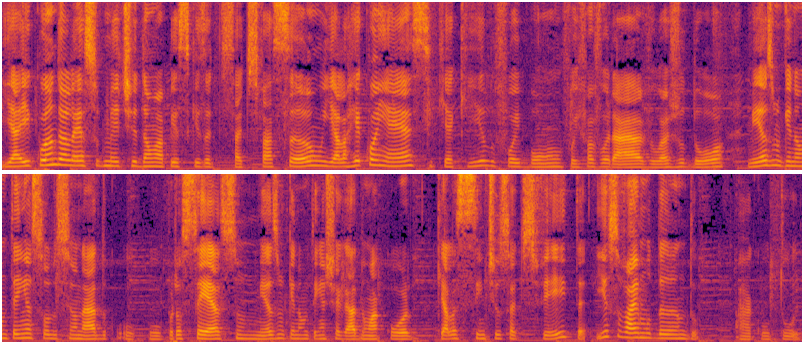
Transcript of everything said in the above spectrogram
E aí, quando ela é submetida a uma pesquisa de satisfação e ela reconhece que aquilo foi bom, foi favorável, ajudou, mesmo que não tenha solucionado o, o processo, mesmo que não tenha chegado a um acordo, que ela se sentiu satisfeita, isso vai mudando a cultura.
